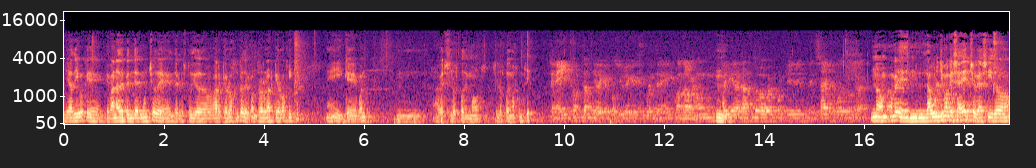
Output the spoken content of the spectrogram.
ya digo que, que van a depender mucho de- del estudio arqueológico, del control arqueológico, ¿eh? y que, bueno, mm, a ver si los podemos, si los podemos cumplir. ¿Tenéis constancia de que es posible que se encuentren cuando a lo mejor No. no llega tanto porque pensáis que puede encontrar? No, hombre, la última que se ha hecho, que ha sido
